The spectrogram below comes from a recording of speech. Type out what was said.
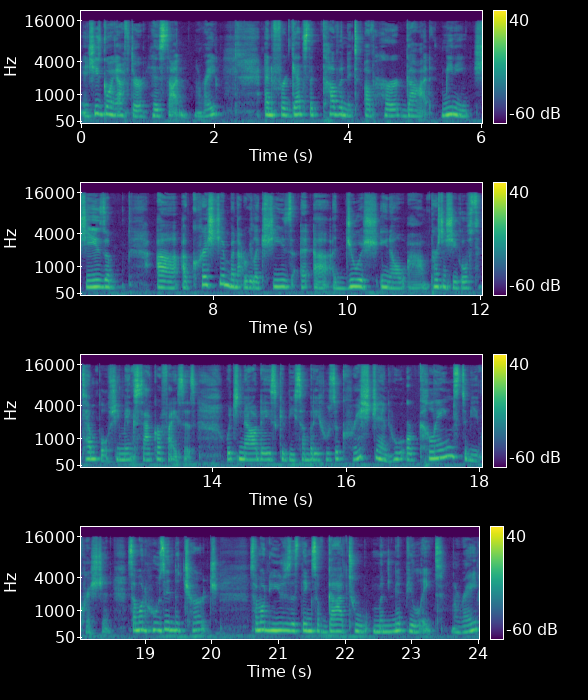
and she's going after his son, all right? and forgets the covenant of her God, meaning she's a uh, a Christian, but not really like she's a, a Jewish, you know, um, person. She goes to temple, she makes sacrifices, which nowadays could be somebody who's a Christian who or claims to be a Christian, someone who's in the church, someone who uses the things of God to manipulate. All right,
